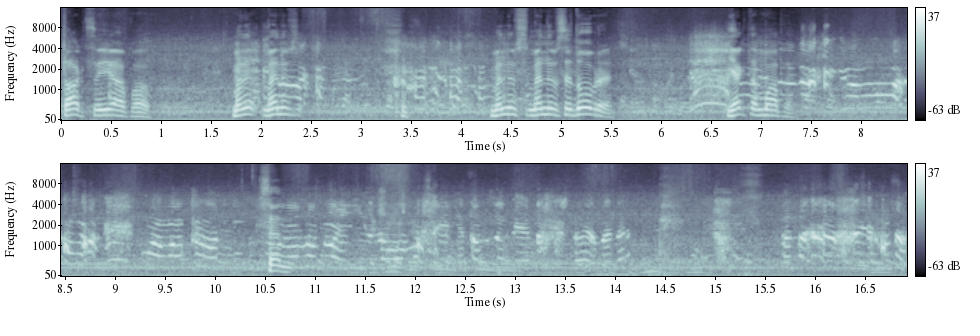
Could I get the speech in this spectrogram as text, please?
Так, це я, пап. Мене, мене, мене, мене все добре. Як там мапа? Мама тут. Все, Мама їду в машині, там сидить, жде мене. Це так красиво.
